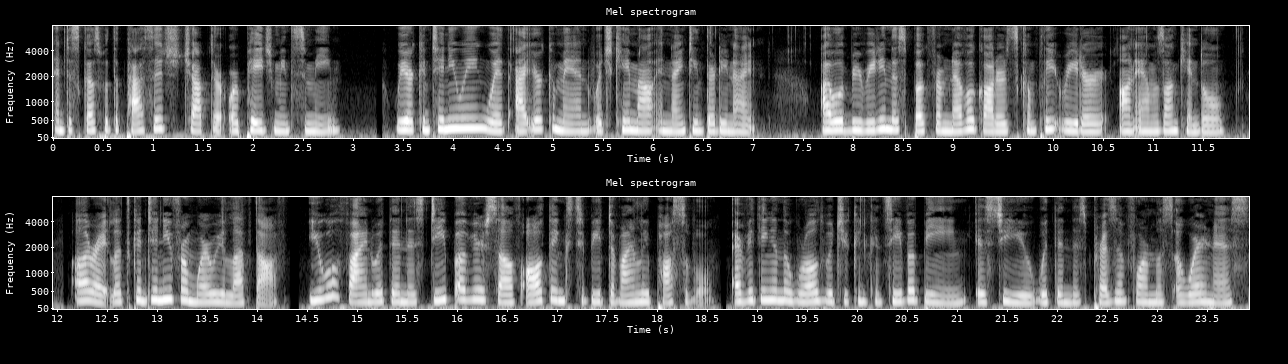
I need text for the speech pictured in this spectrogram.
and discuss what the passage, chapter, or page means to me. We are continuing with At Your Command, which came out in 1939. I will be reading this book from Neville Goddard's Complete Reader on Amazon Kindle. Alright, let's continue from where we left off. You will find within this deep of yourself all things to be divinely possible. Everything in the world which you can conceive of being is to you within this present formless awareness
